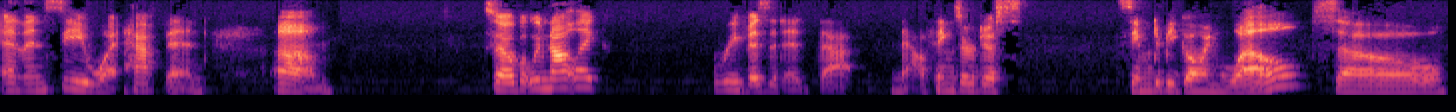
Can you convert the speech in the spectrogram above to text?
and then see what happened um so but we've not like revisited that now. Things are just seem to be going well. So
